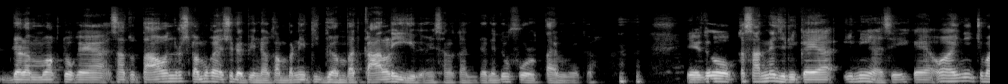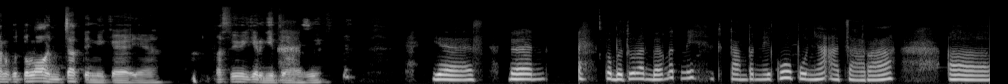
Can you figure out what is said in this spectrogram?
dalam waktu kayak satu tahun terus kamu kayak sudah pindah company tiga empat kali gitu misalkan dan itu full time gitu. Ya itu kesannya jadi kayak ini gak sih? Kayak wah ini cuman kutu loncat ini kayaknya. Pasti mikir gitu gak sih? Yes dan eh kebetulan banget nih companyku punya acara uh,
